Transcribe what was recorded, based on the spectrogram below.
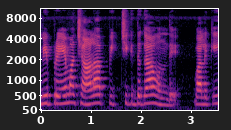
మీ ప్రేమ చాలా పిచ్చిగా ఉంది. వాళ్ళకి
